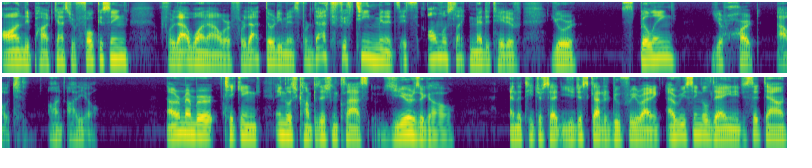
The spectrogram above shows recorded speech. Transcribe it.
on the podcast, you're focusing for that one hour, for that 30 minutes, for that 15 minutes. It's almost like meditative. You're spilling your heart out on audio. I remember taking English composition class years ago, and the teacher said, You just got to do free writing. Every single day, you need to sit down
